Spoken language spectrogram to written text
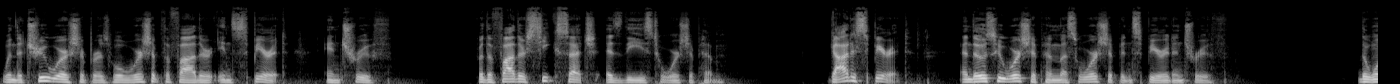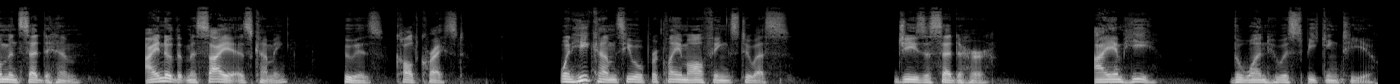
when the true worshippers will worship the Father in spirit and truth. For the Father seeks such as these to worship him. God is spirit, and those who worship him must worship in spirit and truth. The woman said to him, I know that Messiah is coming, who is called Christ. When he comes, he will proclaim all things to us. Jesus said to her, I am he, the one who is speaking to you.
